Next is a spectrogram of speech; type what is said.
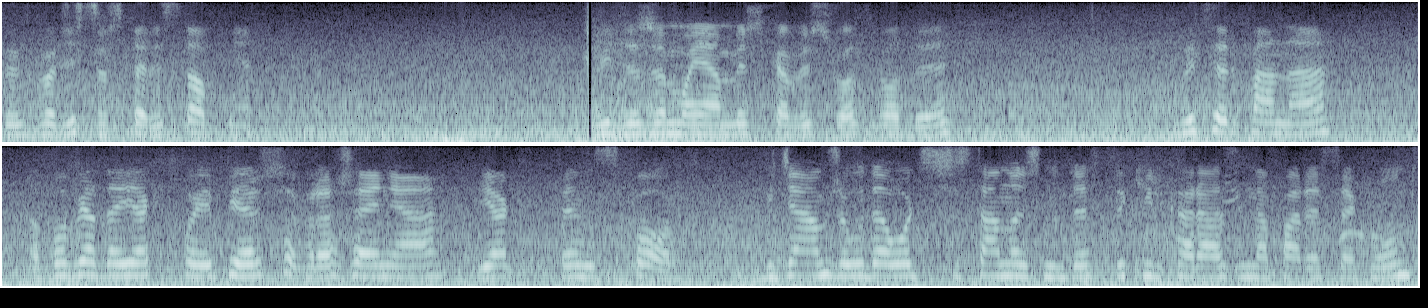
to jest 24 stopnie. Widzę, że moja myszka wyszła z wody. Wyczerpana. Opowiadaj, jak twoje pierwsze wrażenia, jak ten sport. Widziałam, że udało ci się stanąć na desce kilka razy na parę sekund.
